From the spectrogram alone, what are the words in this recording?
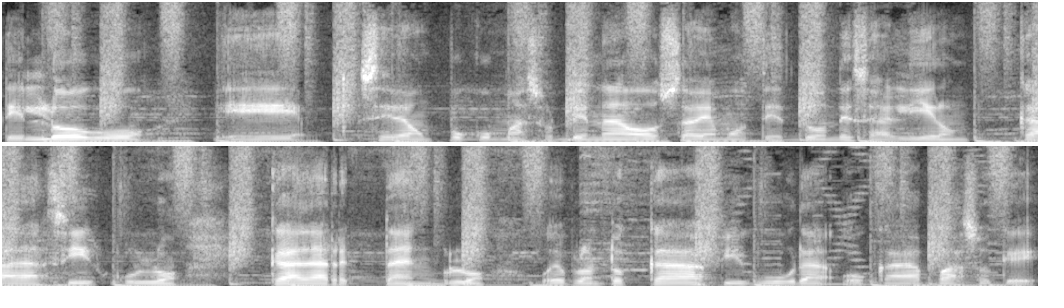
logo. Eh, se vea un poco más ordenado, sabemos de dónde salieron cada círculo, cada rectángulo o de pronto cada figura o cada paso que,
